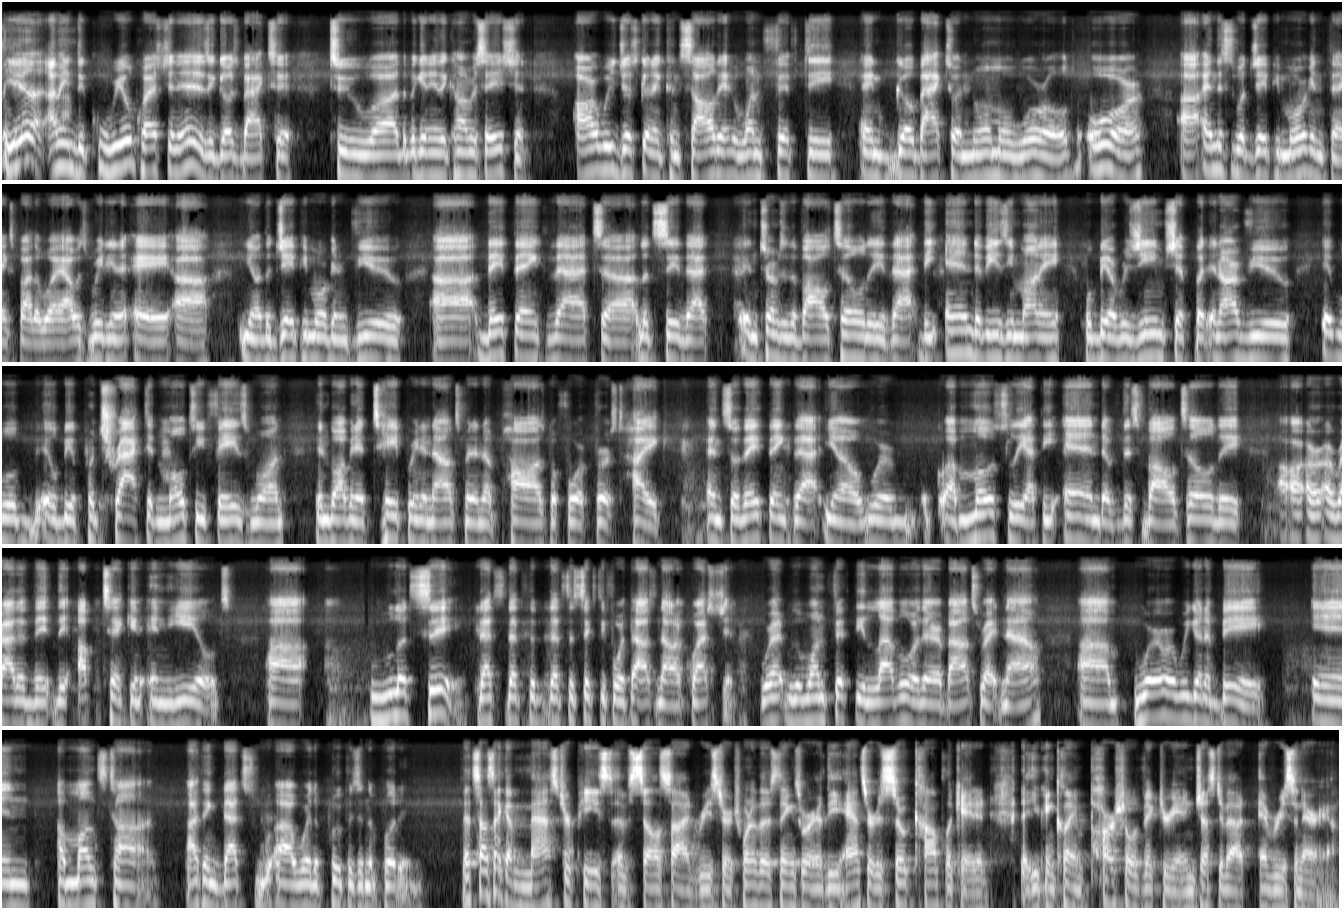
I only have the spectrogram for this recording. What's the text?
Yeah, I mean, the real question is it goes back to to uh, the beginning of the conversation. Are we just going to consolidate at 150 and go back to a normal world, or uh, and this is what J.P. Morgan thinks, by the way. I was reading a uh, you know the J.P. Morgan view. Uh, they think that uh, let's see that in terms of the volatility, that the end of easy money will be a regime shift, but in our view, it will it will be a protracted multi-phase one involving a tapering announcement and a pause before first hike. And so they think that you know we're uh, mostly at the end of this volatility, or, or, or rather the the uptick in, in yields. Uh, let's see. That's that's the that's the sixty-four thousand dollar question. We're at the one fifty level or thereabouts right now. Um, where are we going to be in a month's time? I think that's uh, where the proof is in the pudding. That sounds like a masterpiece of sell side research. One of those things where the answer is so complicated that you can claim partial victory in just about every scenario.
